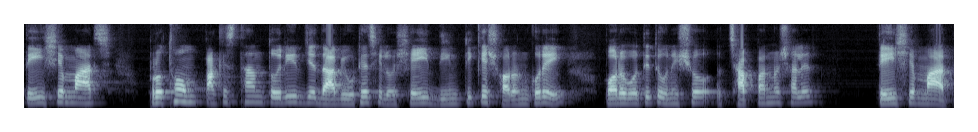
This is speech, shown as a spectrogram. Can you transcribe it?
তেইশে মার্চ প্রথম পাকিস্তান তৈরির যে দাবি উঠেছিল সেই দিনটিকে স্মরণ করেই পরবর্তীতে উনিশশো ছাপ্পান্ন সালের তেইশে মার্চ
